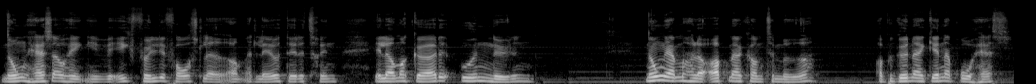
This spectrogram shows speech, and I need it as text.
Nogle hasafhængige vil ikke følge forslaget om at lave dette trin, eller om at gøre det uden nølen. Nogle af dem holder op med at komme til møder, og begynder igen at bruge has.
